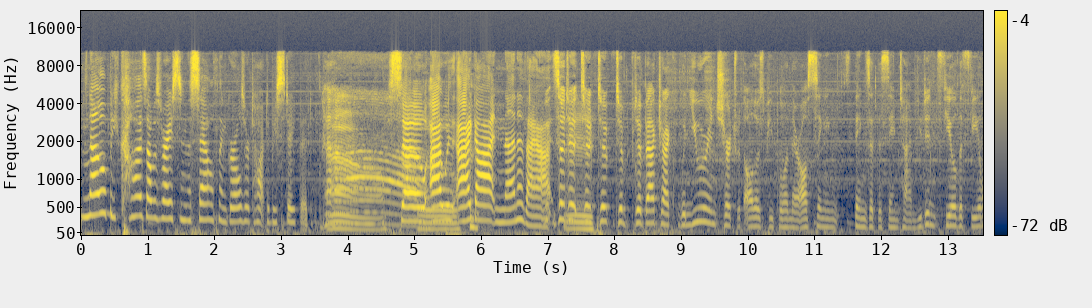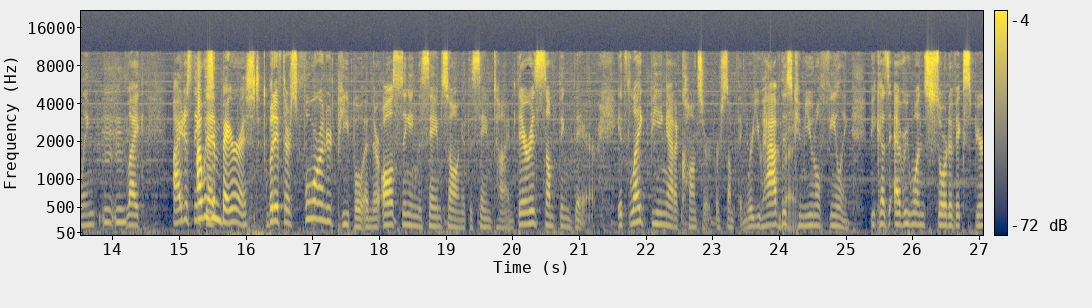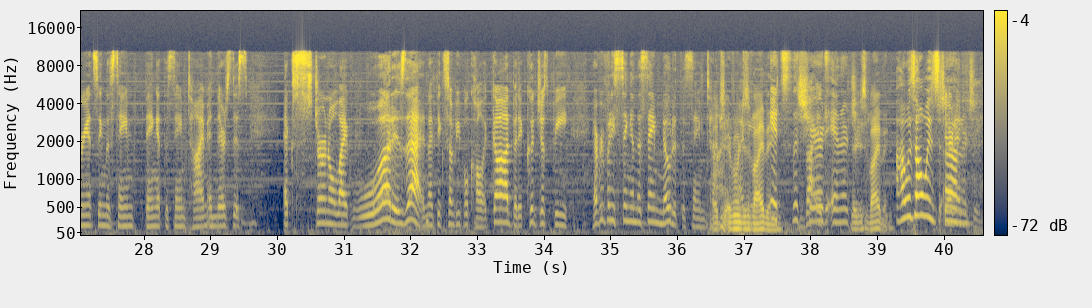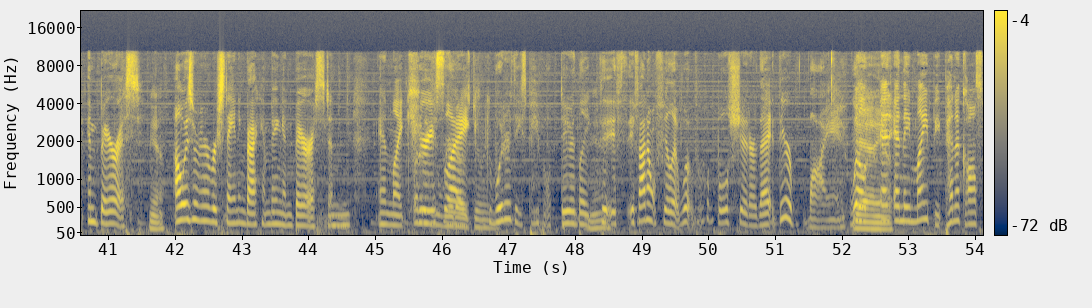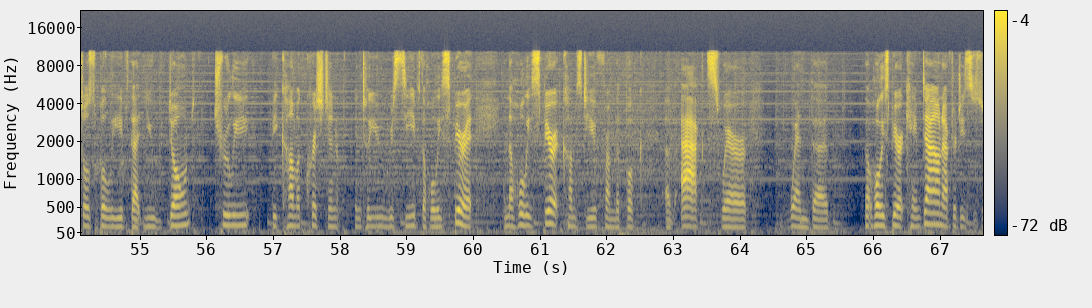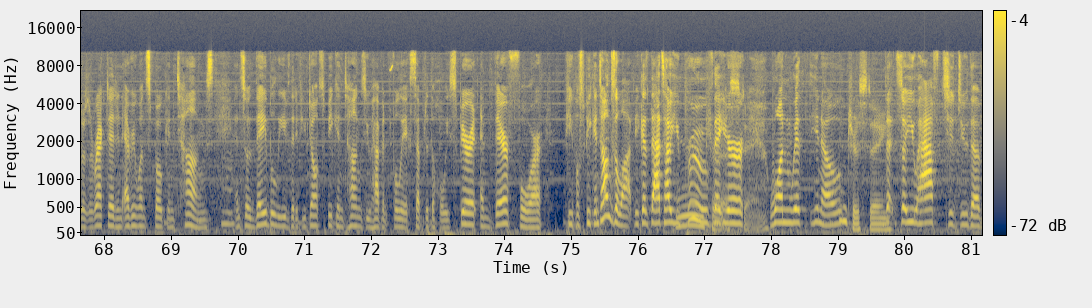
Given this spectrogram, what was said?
no, because I was raised in the South, and girls are taught to be stupid. Ah. So I was I got none of that. So to, to, Mm. to, to, to backtrack, when you were in church with all those people and they're all singing things at the same time, you didn't feel the feeling? Mm-mm. Like, I just think I was that, embarrassed. but if there's 400 people and they're all singing the same song at the same time, there is something there. It's like being at a concert or something where you have this Right. communal feeling because everyone's sort of experiencing the same thing at the same time, and there's this external like what is that and i think some people call it god but it could just be everybody's singing the same note at the same time just- everyone I just mean, vibing. It's the shared it's- energy. They're just vibing. I was always shared um, energy embarrassed. Yeah. I always remember standing back and being embarrassed and and like What are you curious, like doing? what are these people doing? Like Yeah. th- if if I don't feel it, what, what bullshit are they? They're lying. Well, Yeah, yeah. And, and they might be. Pentecostals believe that you don't truly become a Christian until you receive the Holy Spirit. And the Holy Spirit comes to you from the book of Acts, where when the the Holy Spirit came down after Jesus was resurrected and everyone spoke in tongues. Mm. And so they believe that if you don't speak in tongues, you haven't fully accepted the Holy Spirit. And therefore, people speak in tongues a lot because that's how you prove that you're one with, you know, Interesting. that, so you have to do the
